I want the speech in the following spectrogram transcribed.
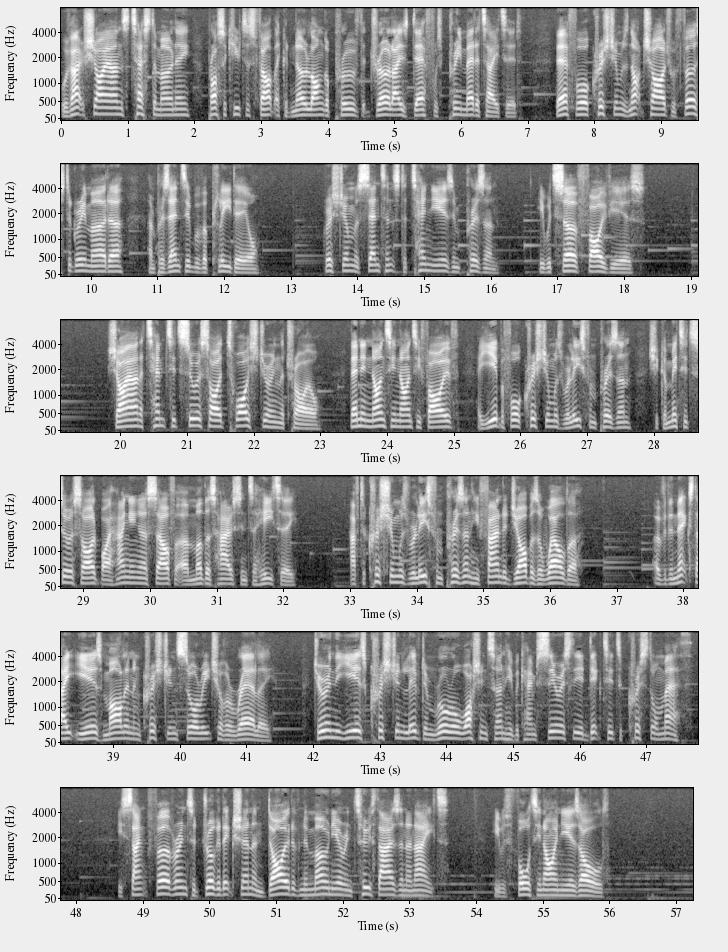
Without Cheyenne's testimony, prosecutors felt they could no longer prove that Drolet's death was premeditated. Therefore, Christian was not charged with first degree murder and presented with a plea deal. Christian was sentenced to 10 years in prison. He would serve 5 years. Cheyenne attempted suicide twice during the trial. Then in 1995, a year before Christian was released from prison, she committed suicide by hanging herself at her mother's house in Tahiti. After Christian was released from prison, he found a job as a welder. Over the next eight years, Marlon and Christian saw each other rarely. During the years Christian lived in rural Washington, he became seriously addicted to crystal meth. He sank further into drug addiction and died of pneumonia in 2008. He was 49 years old.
